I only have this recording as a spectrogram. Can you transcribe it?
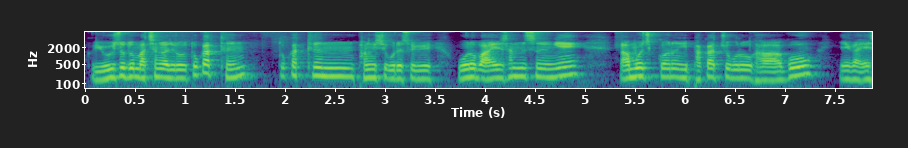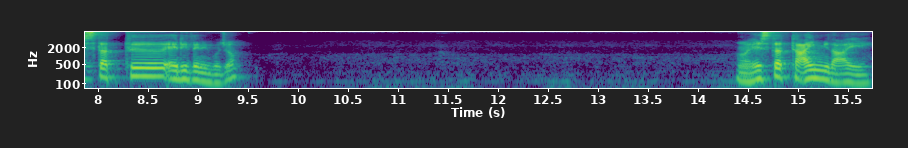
그리고 여기서도 마찬가지로 똑같은 똑같은 방식으로 해서 여기 1 of i 3승에 나머지 거는 이 바깥쪽으로 가고 얘가 s 다트 l이 되는 거죠. 어, s 다트 i입니다. i.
